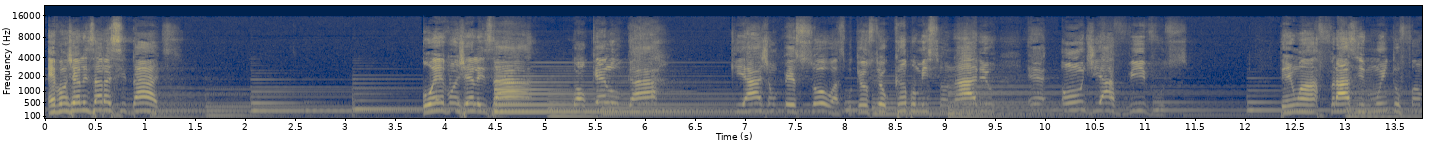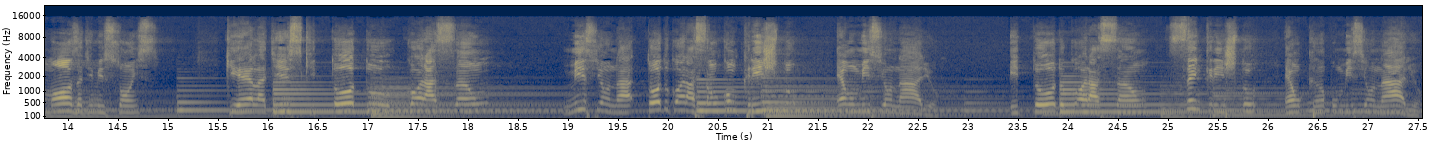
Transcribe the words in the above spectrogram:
evangelizar as cidades ou evangelizar qualquer lugar que hajam pessoas, porque o seu campo missionário é onde há vivos. Tem uma frase muito famosa de missões que ela diz que todo coração missionário, todo coração com Cristo é um missionário. E todo coração sem Cristo é um campo missionário.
